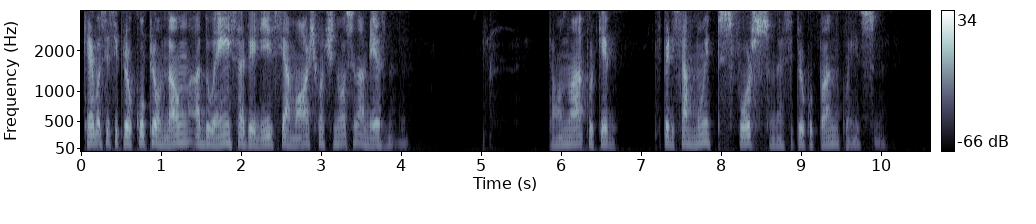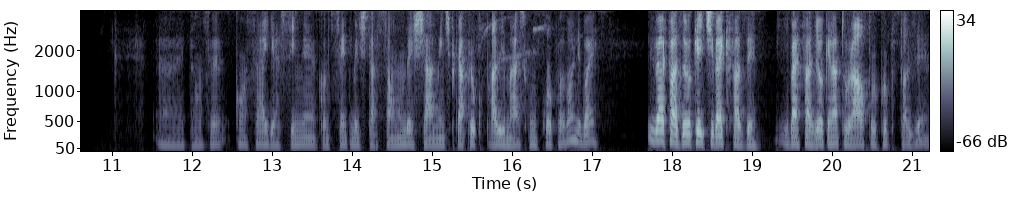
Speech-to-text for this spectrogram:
Quer você se preocupe ou não, a doença, a velhice, a morte continuam sendo a mesma. Então não há por que desperdiçar muito esforço né, se preocupando com isso. Ah, então você consegue assim, né, quando sente meditação, não deixar a mente ficar preocupada demais com o corpo. Não, ele vai, ele vai fazer o que ele tiver que fazer. Ele vai fazer o que é natural para o corpo fazer.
